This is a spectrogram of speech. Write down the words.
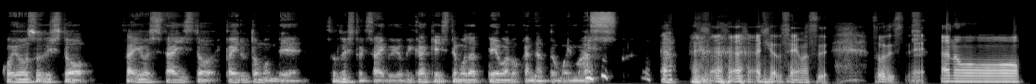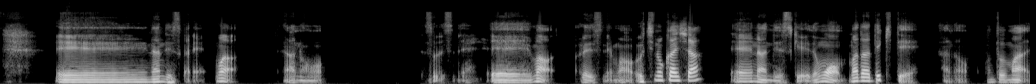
雇用する人、採用したい人いっぱいいると思うんで、その人に最後呼びかけしてもらって終わろうかなと思います。あ ありがとうございます。そうですね。あのーえー、何ですかね。まあ、あの、そうですね。えー、まあ、あれですね。まあ、うちの会社、えー、なんですけれども、まだできて、あの、本当まあ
